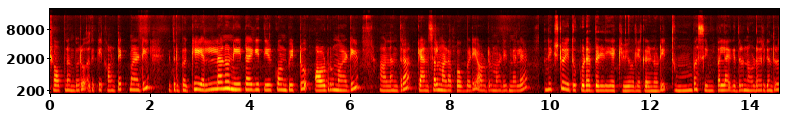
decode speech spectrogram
ಶಾಪ್ ನಂಬರು ಅದಕ್ಕೆ ಕಾಂಟ್ಯಾಕ್ಟ್ ಮಾಡಿ, ಇದ್ರ ಬಗ್ಗೆ ಎಲ್ಲನೂ ನೀಟಾಗಿ ತಿಳ್ಕೊಂಡ್ಬಿಟ್ಟು ಆರ್ಡ್ರ್ ಮಾಡಿ ಆನಂತರ ಕ್ಯಾನ್ಸಲ್ ಮಾಡೋಕ್ಕೆ ಹೋಗಬೇಡಿ ಆರ್ಡ್ರ್ ಮಾಡಿದ ಮೇಲೆ. ನೆಕ್ಸ್ಟು ಇದು ಕೂಡ ಬೆಳ್ಳಿಯ ಕಿವಿ ಒಲೆಗಳು ನೋಡಿ, ತುಂಬ ಸಿಂಪಲ್ ಆಗಿದ್ರು ನೋಡೋರಿಗಂದ್ರೂ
